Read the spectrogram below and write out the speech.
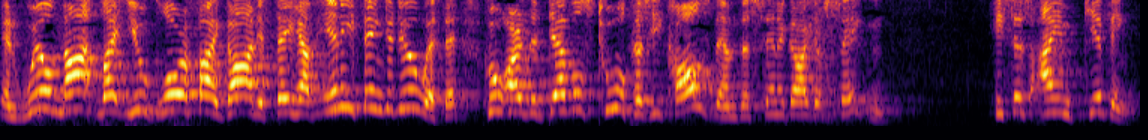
and will not let you glorify God if they have anything to do with it, who are the devil's tool because he calls them the synagogue of Satan. He says, I am giving.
